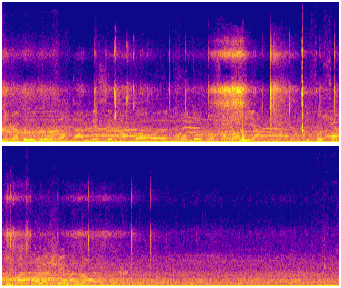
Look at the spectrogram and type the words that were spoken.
Déjà plus confortable, mais c'est encore euh, trop tôt pour s'endormir. Il faut surtout pas se relâcher maintenant. Bon, allez, il passe quand il veut. Cauchemar pour le gardien, il n'est pas vraiment dans un bon jour. Il va falloir faire quelque chose assez rapidement parce que je crois qu'en face, ils ont bien compris que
